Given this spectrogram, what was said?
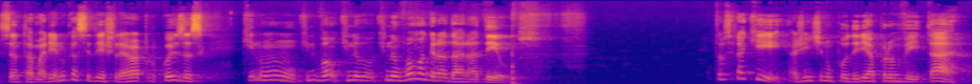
Santa Maria nunca se deixa levar por coisas que não, que, não vão, que, não, que não vão agradar a Deus. Então, será que a gente não poderia aproveitar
